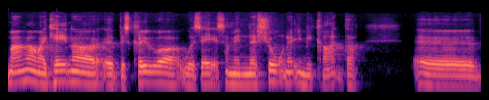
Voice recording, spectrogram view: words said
Mange amerikanere øh, beskriver USA som en nation af immigranter. Øh,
